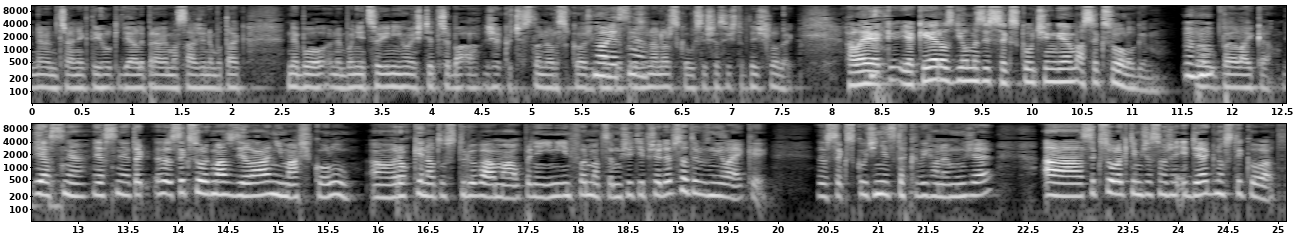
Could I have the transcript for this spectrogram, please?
eh, nevím, třeba některé holky dělali právě masáže nebo tak, nebo, nebo něco jiného ještě třeba, a že jako často Norsko, a říkám, No, že jasně. proč na Norsko, už jsi asi čtvrtý člověk. Ale jak, jaký je rozdíl mezi sex coachingem a sexuologem? Mm-hmm. Pro úplně lajka. když to- Jasně, jasně. Tak eh, sexuolog má vzdělání, má školu, a roky na to studoval, má úplně jiné informace, může ti předepsat různé léky. Sex coach nic takového nemůže. A sexuolog tím, že samozřejmě i diagnostikovat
